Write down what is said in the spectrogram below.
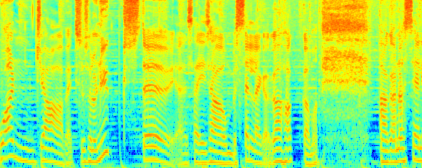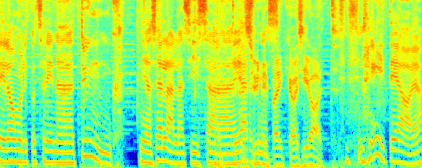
one job, eks ju, sul on üks töö ja sa ei saa umbes sellega ka hakkama. aga noh, see oli loomulikult selline tüng ja sellele siis äh, järgnes. sünnib väike asiaat ei tea jah,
